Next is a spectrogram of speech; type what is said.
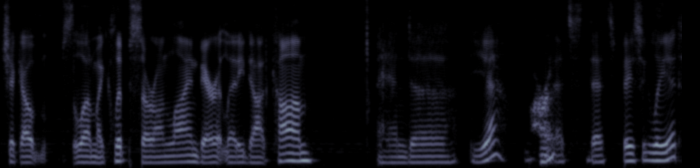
check out a lot of my clips are online, barrettleddy.com. And uh, yeah, all right. that's that's basically it.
